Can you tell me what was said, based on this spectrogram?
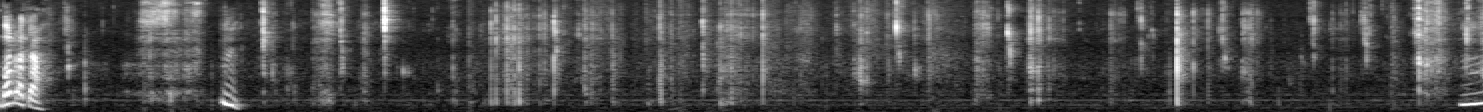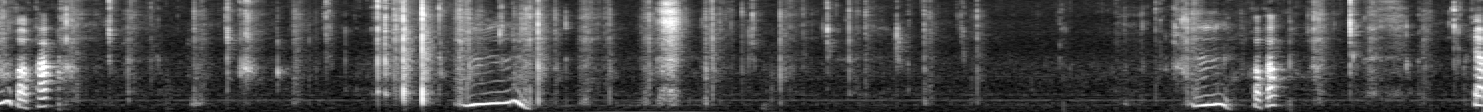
เบิดแล้วจ้ะ อืมอืมกรอบครับ อืม อืมกรอบครับเจ้า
